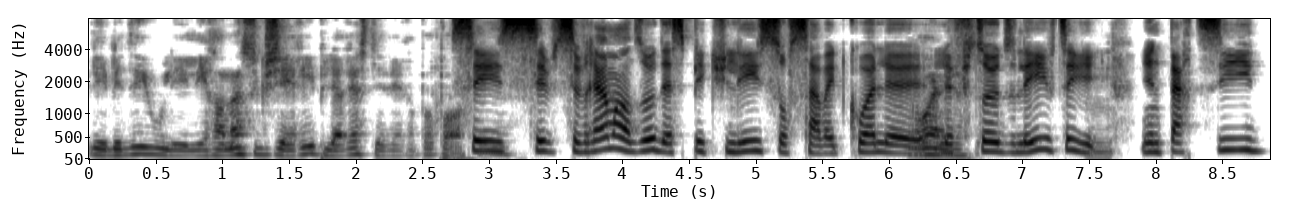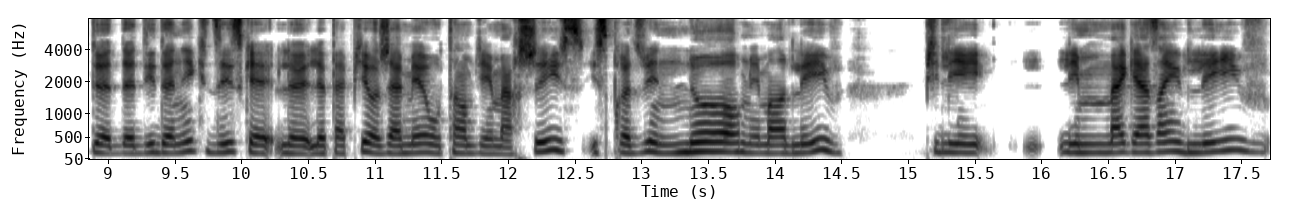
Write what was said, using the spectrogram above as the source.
les BD ou les, les romans suggérés, puis le reste, tu verras pas passer. C'est, c'est, c'est vraiment dur de spéculer sur ça va être quoi le, Ouais, le futur du livre. Tu sais, il Mm. il y a une partie de, de- des données qui disent que le, le papier a jamais autant bien marché. Il, il se produit énormément de livres. Puis les, les magasins de livres,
